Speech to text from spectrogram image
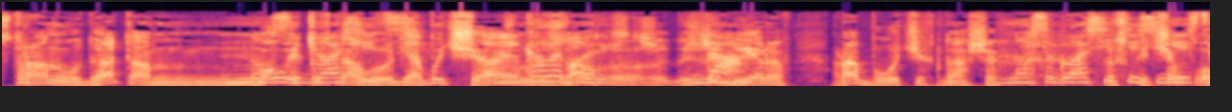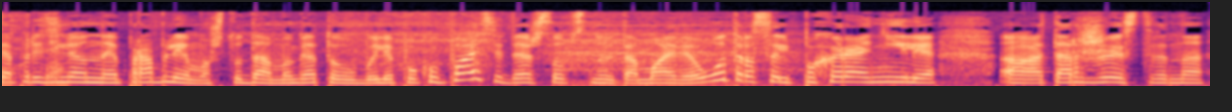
страну, да, там Но новые технологии, обучаем э, инженеров, да. рабочих наших. Но согласитесь, сказать, есть плохо? определенная проблема, что да, мы готовы были покупать, и даже, собственно, там авиаотрасль похоронили а, торжественно,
